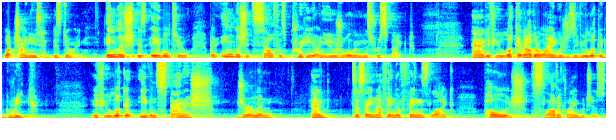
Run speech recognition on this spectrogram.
what Chinese is doing. English is able to, but English itself is pretty unusual in this respect. And if you look at other languages, if you look at Greek, if you look at even Spanish, German, and to say nothing of things like Polish, the Slavic languages,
